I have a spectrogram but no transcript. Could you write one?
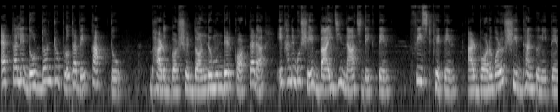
এককালে দোর্দণ্ড প্রতাপে কাঁপত। ভারতবর্ষের দণ্ডমুণ্ডের কর্তারা এখানে বসে বাইজি নাচ দেখতেন, ফিস্ট খেতেন আর বড় বড় সিদ্ধান্ত নিতেন।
